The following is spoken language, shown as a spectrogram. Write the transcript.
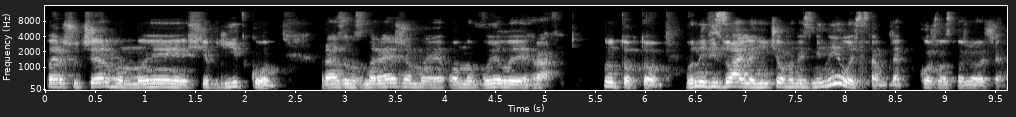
першу чергу ми ще влітку разом з мережами оновили графіки. Ну тобто вони візуально нічого не змінилось там для кожного споживача,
